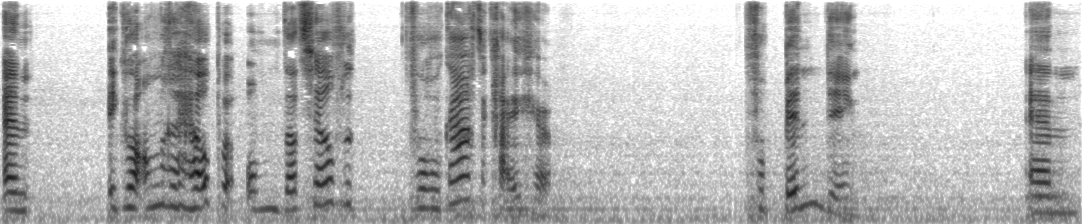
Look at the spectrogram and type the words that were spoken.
En ik wil anderen helpen om datzelfde voor elkaar te krijgen. Verbinding. En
